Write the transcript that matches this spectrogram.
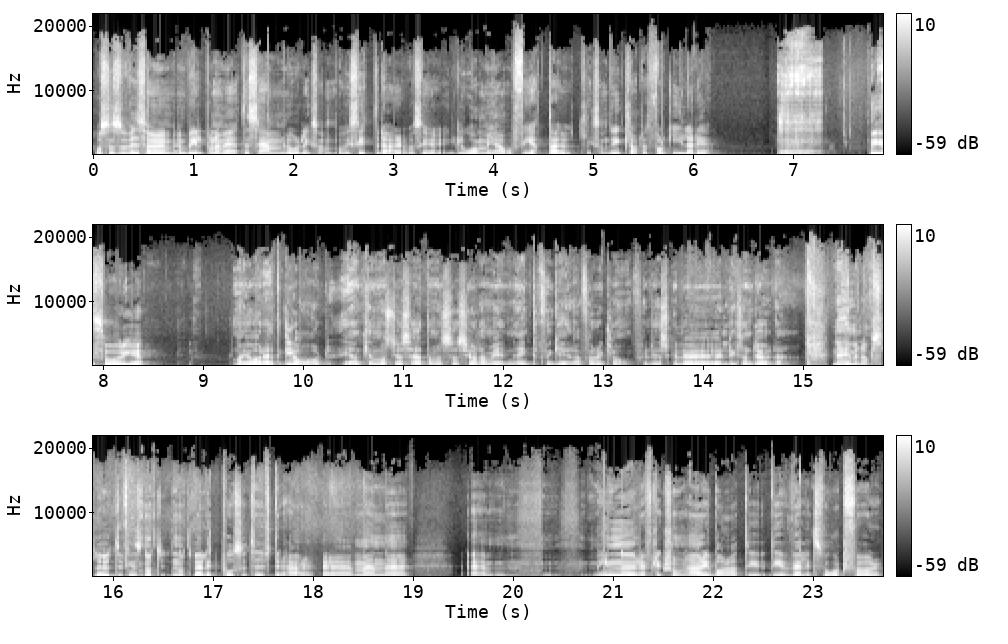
Och sen så visar jag en bild på när vi äter semlor liksom, och vi sitter där och ser glåmiga och feta ut. Liksom. Det är klart att folk gillar det. Det är så det är. Men jag är rätt glad egentligen måste jag säga att de här sociala medierna inte fungerar för reklam. För det skulle eh, liksom döda. Nej, men absolut. Det finns något, något väldigt positivt i det här. Eh, Men eh, min reflektion här är bara att det, det är väldigt svårt för,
